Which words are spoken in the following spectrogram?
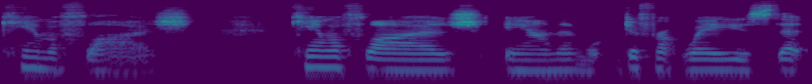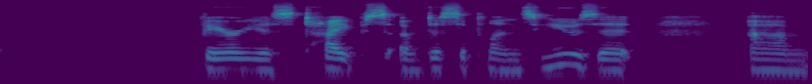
camouflage. Camouflage and the different ways that various types of disciplines use it um,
